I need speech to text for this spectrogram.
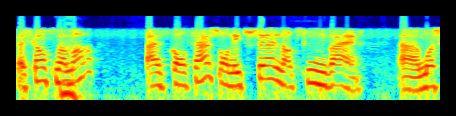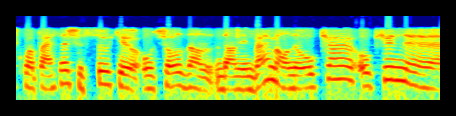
Parce qu'en ce moment, à ce qu'on sache, on est tout seul dans tout l'univers. Euh, moi, je crois pas à ça. Je suis sûre qu'il y a autre chose dans, dans l'univers, mais on n'a aucun, aucune euh,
